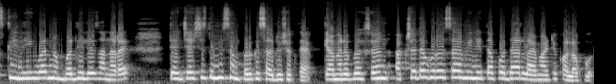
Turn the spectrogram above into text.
स्क्रीनिंगवर नंबर दिले जाणार आहे त्यांच्याशी तुम्ही संपर्क साधू शकता. कॅमेरा पर्सन अक्षता गुरुसह मी नीता पोदार लायमाटे कोल्हापूर.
